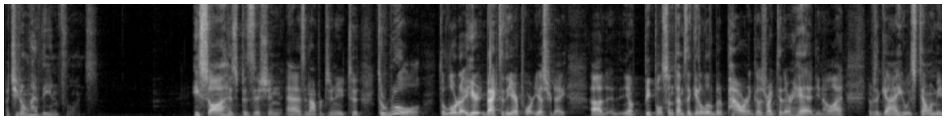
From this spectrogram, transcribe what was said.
but you don't have the influence. He saw his position as an opportunity to, to rule to lord uh, here back to the airport yesterday uh, you know people sometimes they get a little bit of power and it goes right to their head you know. I, there was a guy who was telling me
